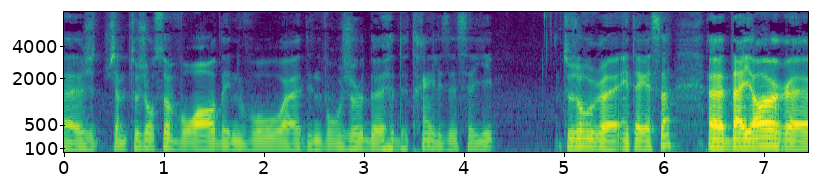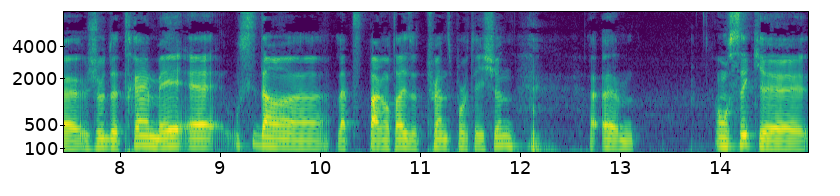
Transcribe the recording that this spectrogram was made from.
Euh, j'aime toujours ça, voir des nouveaux, euh, des nouveaux jeux de, de train et les essayer toujours intéressant. D'ailleurs, jeu de train, mais aussi dans la petite parenthèse de transportation, on sait que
